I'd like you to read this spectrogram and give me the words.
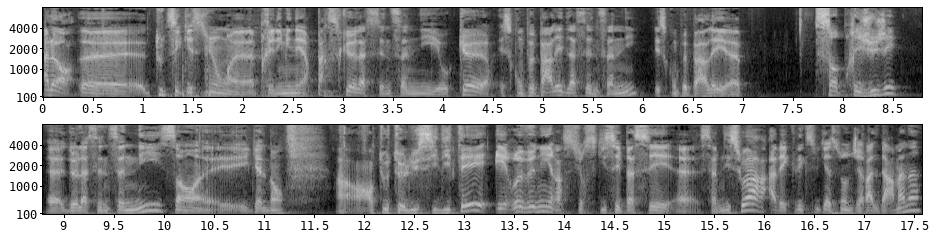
Alors euh, toutes ces questions euh, préliminaires parce que la Seine-Saint-Denis est au cœur. Est-ce qu'on peut parler de la Seine-Saint-Denis? Est-ce qu'on peut parler euh, sans préjugés? euh, de la Seine-Saint-Denis, sans euh, également en toute lucidité et revenir sur ce qui s'est passé euh, samedi soir avec l'explication de Gérald Darmanin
